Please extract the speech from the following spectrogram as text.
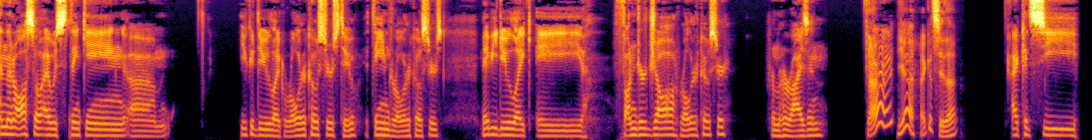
And then also, I was thinking um, you could do like roller coasters too, themed roller coasters. Maybe do like a Thunderjaw roller coaster from Horizon. All right. Yeah, I could see that. I could see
